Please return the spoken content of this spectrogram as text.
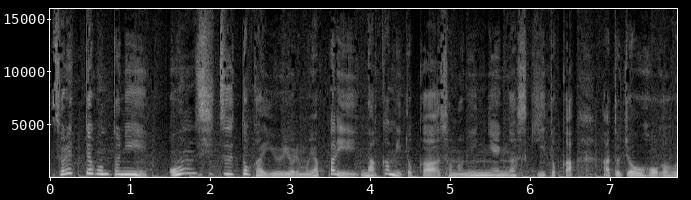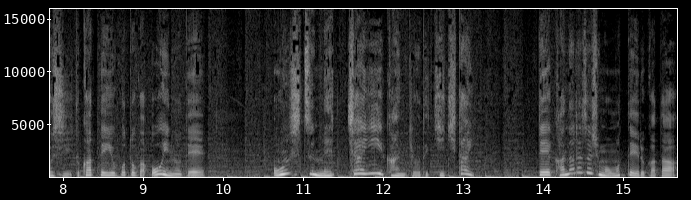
それって本当に音質とかいうよりもやっぱり中身とかその人間が好きとかあと情報が欲しいとかっていうことが多いので音質めっちゃいい環境で聞きたいって必ずしも思っている方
